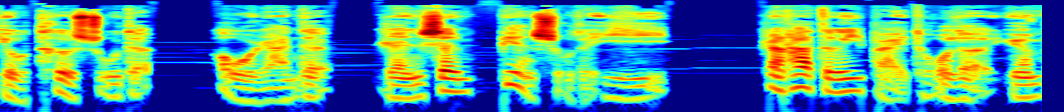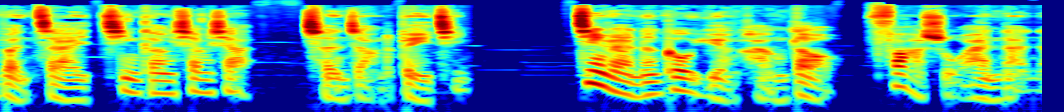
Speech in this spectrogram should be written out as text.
有特殊的。偶然的人生变数的意义，让他得以摆脱了原本在静冈乡下成长的背景，竟然能够远航到法属安南，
